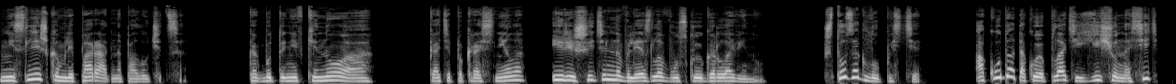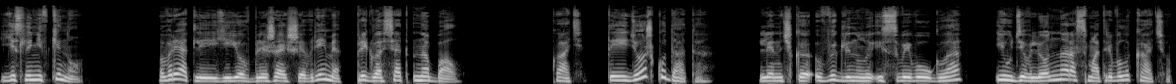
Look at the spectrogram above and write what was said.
Не слишком ли парадно получится? Как будто не в кино, а... Катя покраснела и решительно влезла в узкую горловину. Что за глупости? А куда такое платье еще носить, если не в кино? Вряд ли ее в ближайшее время пригласят на бал. «Кать, ты идешь куда-то?» Леночка выглянула из своего угла и удивленно рассматривала Катю.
